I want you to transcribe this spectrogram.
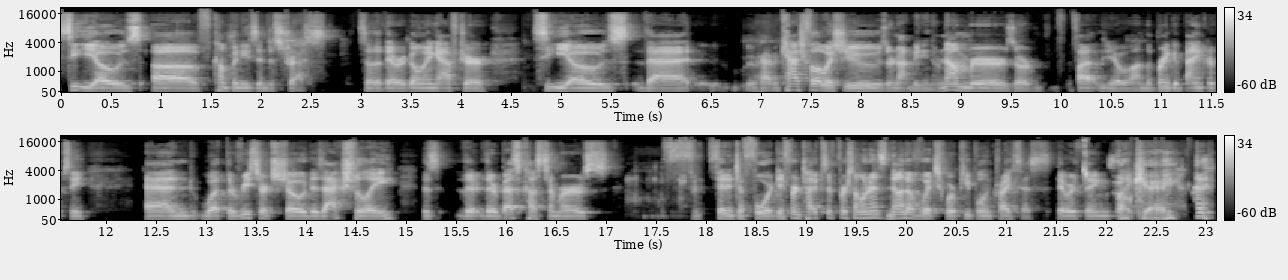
CEOs of companies in distress. So that they were going after CEOs that were having cash flow issues or not meeting their numbers or you know on the brink of bankruptcy. And what the research showed is actually this, their, their best customers f- fit into four different types of personas, none of which were people in crisis. There were things like okay.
